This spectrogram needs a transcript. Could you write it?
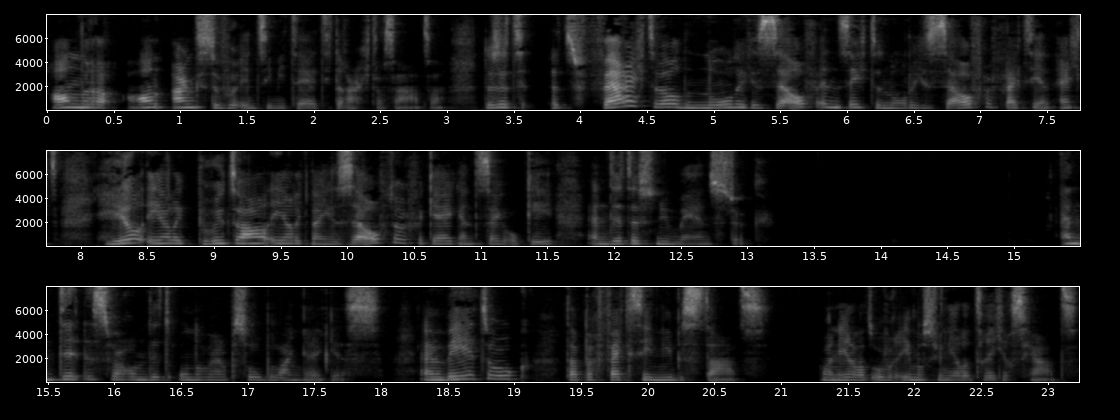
andere angsten voor intimiteit die erachter zaten. Dus het, het vergt wel de nodige zelfinzicht, de nodige zelfreflectie en echt heel eerlijk, brutaal eerlijk naar jezelf durven kijken en te zeggen: oké, en dit is nu mijn stuk. En dit is waarom dit onderwerp zo belangrijk is. En weet ook dat perfectie niet bestaat wanneer dat over emotionele triggers gaat.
